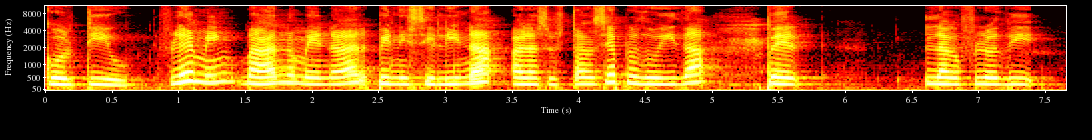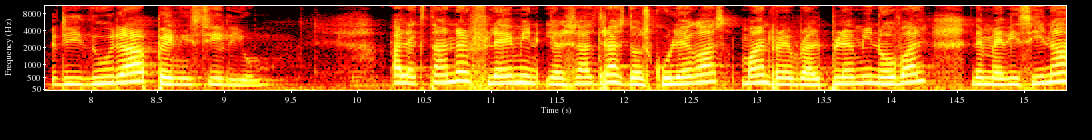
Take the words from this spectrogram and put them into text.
cultiu. Fleming va anomenar penicilina a la substància produïda per la floridura penicillium. Alexander Fleming i els altres dos col·legues van rebre el Premi Nobel de Medicina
